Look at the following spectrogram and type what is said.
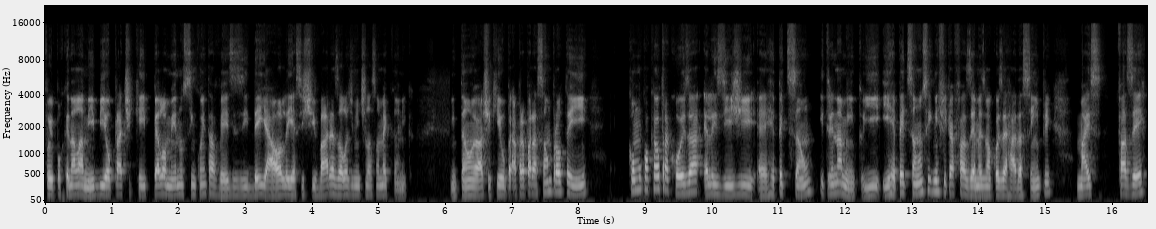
foi porque na Lamib eu pratiquei pelo menos 50 vezes e dei aula e assisti várias aulas de ventilação mecânica. Então eu acho que a preparação para UTI, como qualquer outra coisa, ela exige é, repetição e treinamento. E, e, repetição não significa fazer a mesma coisa errada sempre, mas fazer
